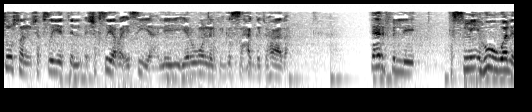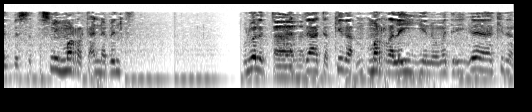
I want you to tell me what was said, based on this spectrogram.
خصوصا شخصية ال- الشخصية الرئيسية اللي يروون لك القصة حقته هذا. تعرف اللي تصميم هو ولد بس التصميم مرة كأنه بنت. والولد آه. ذاته كذا مرة لين ومدري يا كذا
